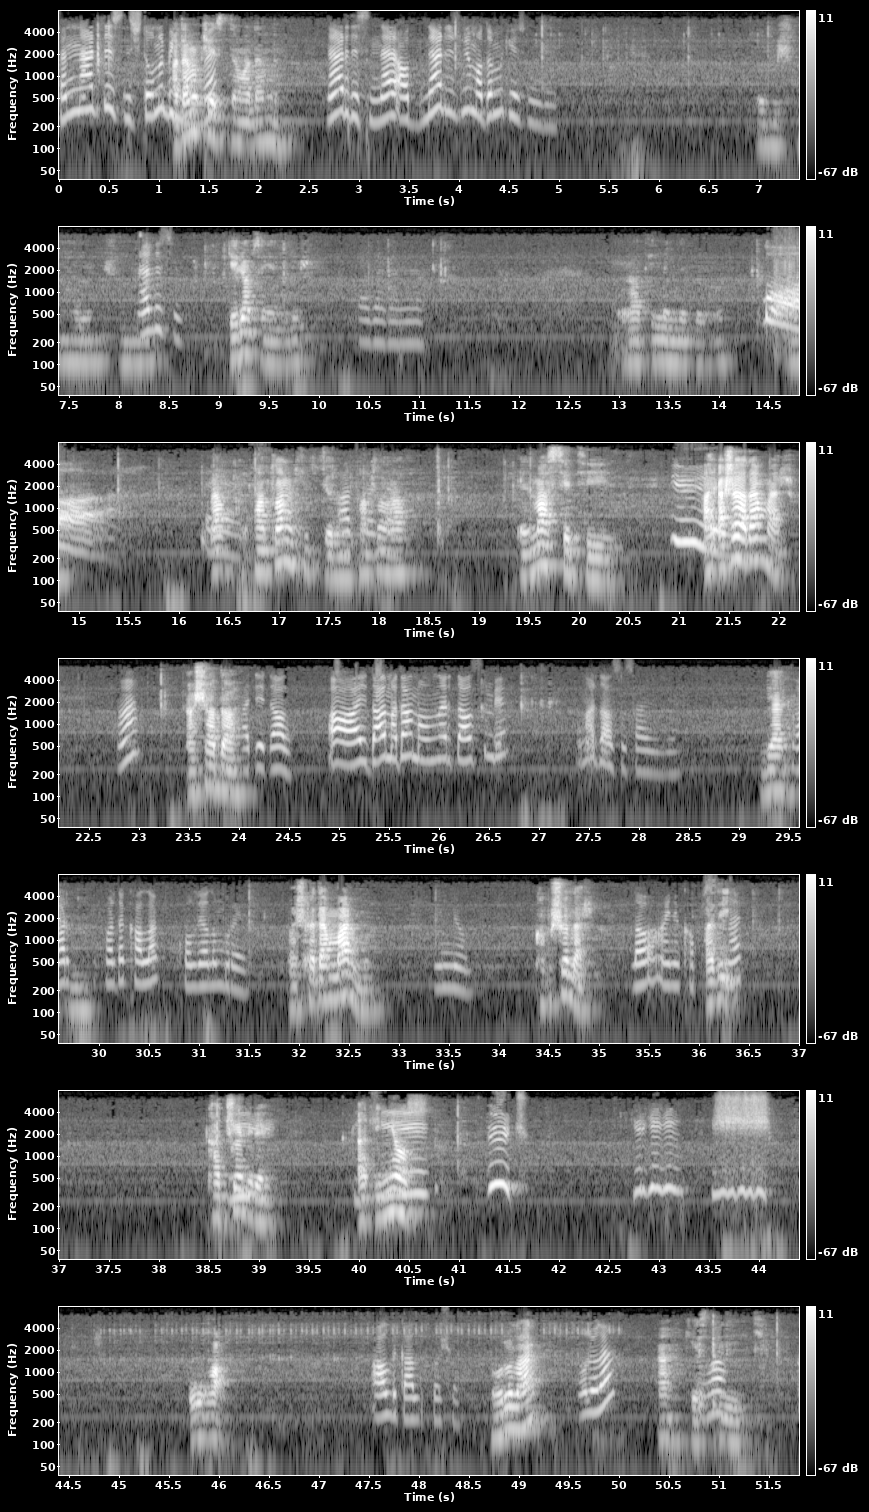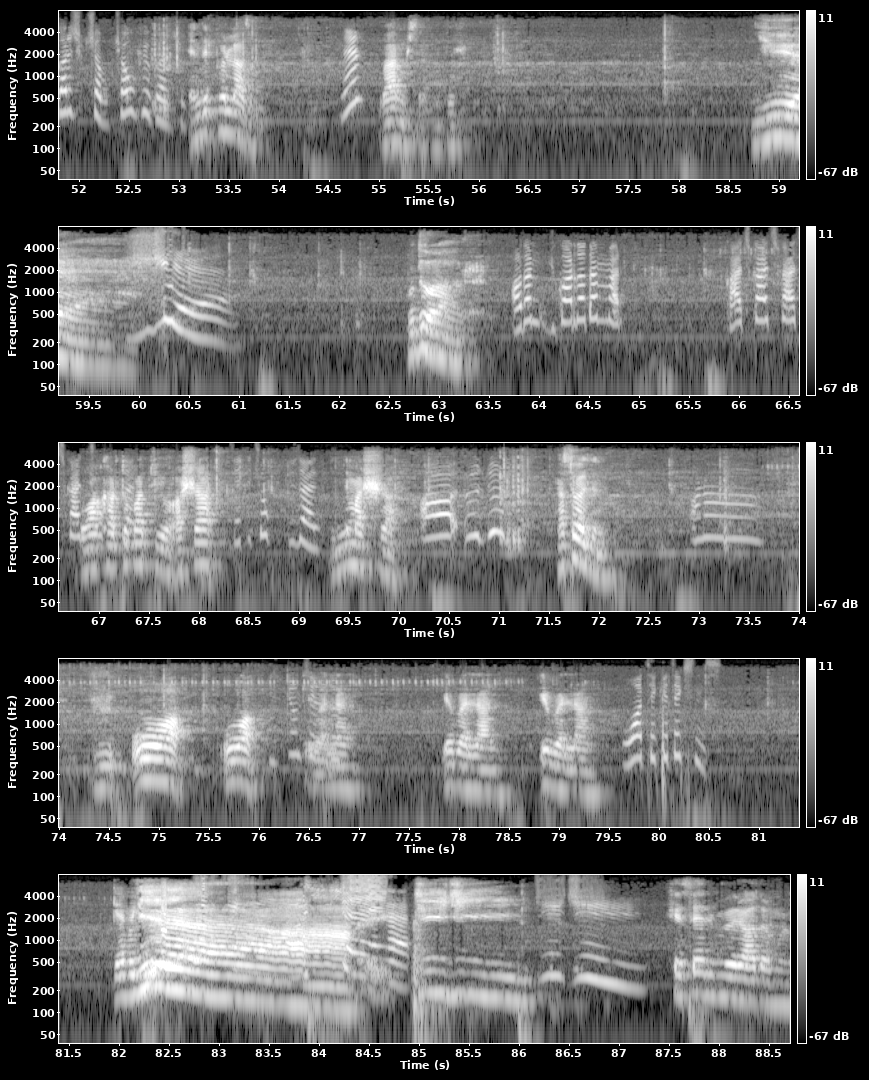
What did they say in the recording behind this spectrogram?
Sen neredesin işte onu bilmiyorum Adamı ben. kestim adamı. Neredesin? Ner ad neredesin diyorum adamı şunu alayım şunu. Neredesin? Geliyorum senin yanına dur. Gel gel gel. Rahatayım ben de böyle. Oo! Ben Evet. pantolon mu istiyordum? At pantolon al. Elmas seti. Üü. A- aşağıda adam var. Ha? Aşağıda. Hadi dal. Aa hayır dalma dalma onları dalsın bir. Onlar dalsın sadece. Gel. Yukarı, yukarıda kallak kollayalım buraya. Başka adam var mı? Bilmiyorum. Kapışıyorlar. La aynı kapısınlar. Kaçıyor biri. Ha, İki, iniyoruz. Üç. Gir gir gir. Oha. aldık aldık boş ver. Ne oluyor lan? Ne oluyor lan? Hah kestik. Oha. Yukarı çık çabuk. Çabuk yukarı çık. Ender pearl lazım. Ne? Varmış zaten dur. Yeah. Yeah. Bu duvar. Adam yukarıda adam var. Kaç kaç kaç kaç. Oha çok kartopu güzel. atıyor. Aşağı. Seti çok güzel. İndim aşağı. Aa öldüm. Nasıl öldün? Ana. Oha. Oha. İstiyorum Geber seni. lan. Geber lan. Geber lan. Oha teke teksiniz. Geber. Yeah. GG. GG. Keselim böyle adamı.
